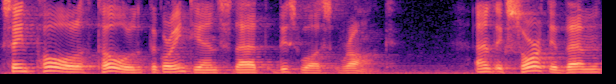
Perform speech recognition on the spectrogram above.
St. Paul told the Corinthians that this was wrong and exhorted them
